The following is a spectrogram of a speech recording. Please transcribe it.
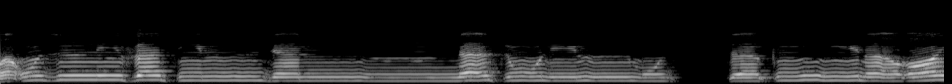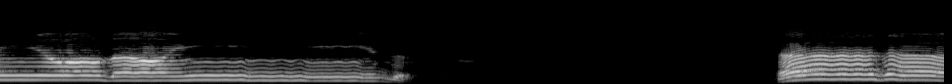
وأزلفت الجنة للمتقين غير بعيد. هذا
